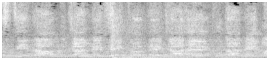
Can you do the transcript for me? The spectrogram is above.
मस्ती राम जाने देखो बेटा है खुदा ने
